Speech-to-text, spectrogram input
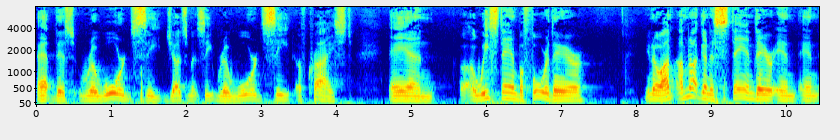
at this reward seat, judgment seat, reward seat of Christ. And uh, we stand before there. You know, I'm, I'm not going to stand there and, and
